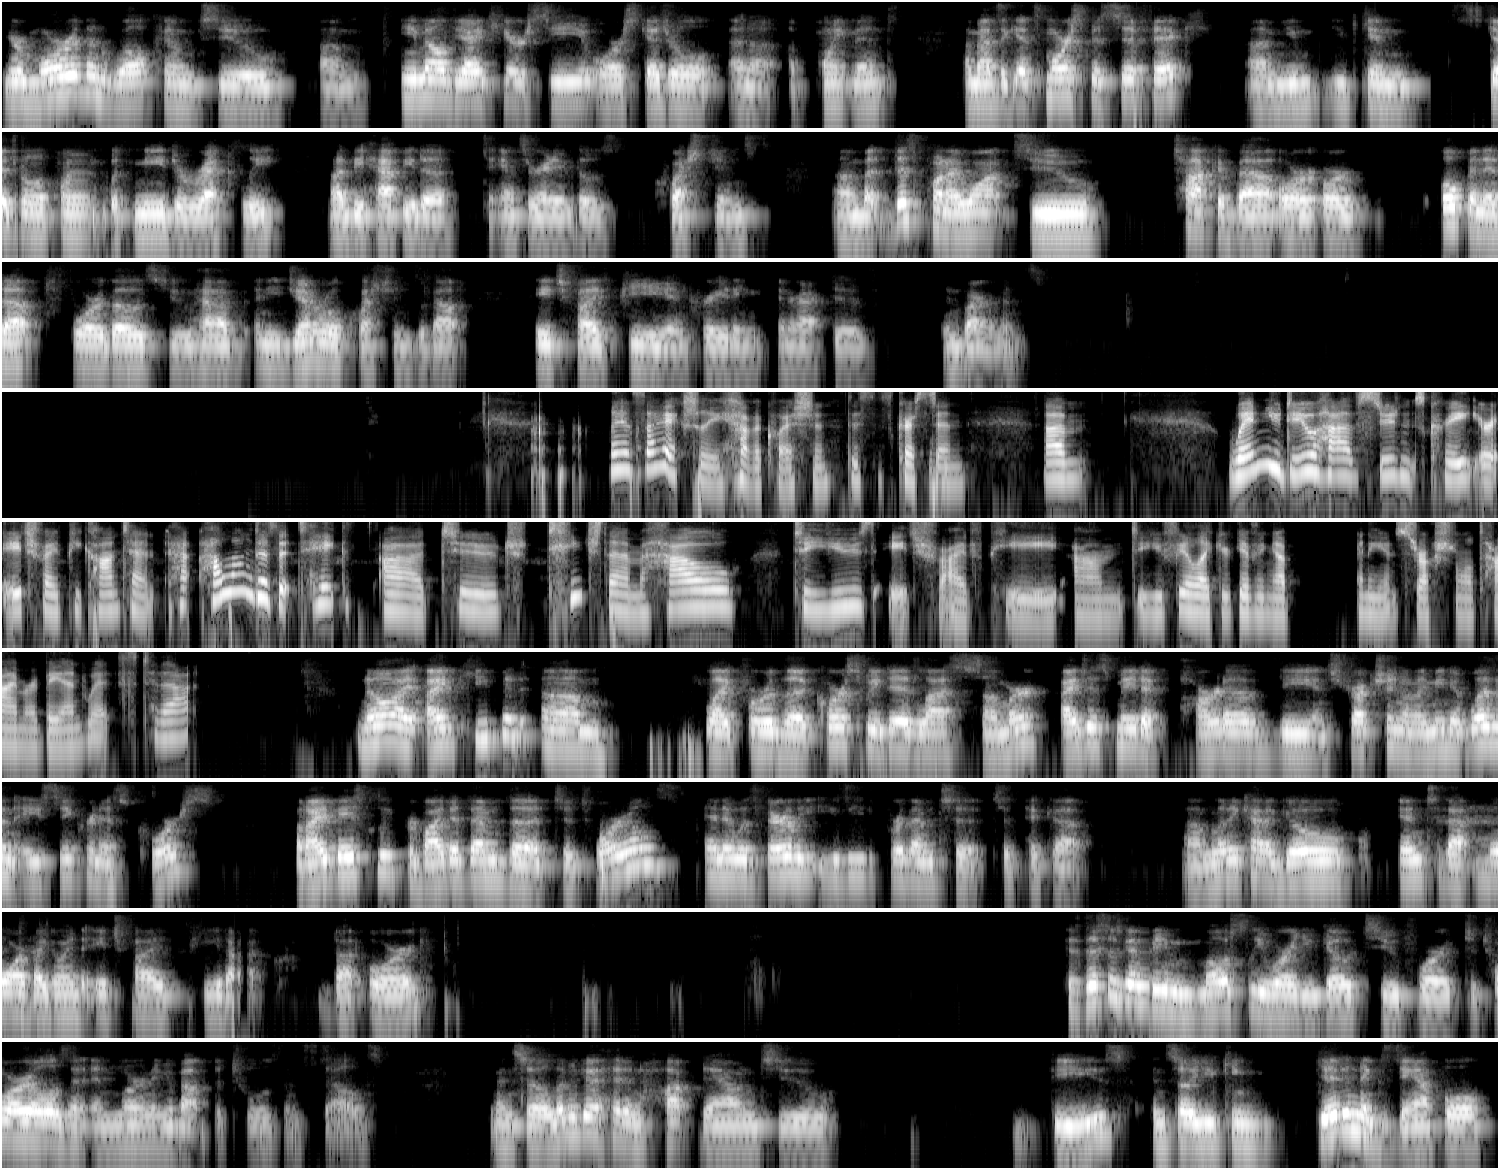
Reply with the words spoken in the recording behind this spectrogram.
you're more than welcome to um, email the ITRC or schedule an uh, appointment. Um, as it gets more specific, um, you, you can schedule an appointment with me directly. I'd be happy to, to answer any of those questions. Um, but at this point, I want to talk about or, or open it up for those who have any general questions about H5P and creating interactive environments. Lance, I actually have a question. This is Kristen. Um, when you do have students create your H5P content, how long does it take uh, to teach them how to use H5P? Um, do you feel like you're giving up any instructional time or bandwidth to that? No, I, I keep it um, like for the course we did last summer, I just made it part of the instruction. And I mean, it was an asynchronous course, but I basically provided them the tutorials and it was fairly easy for them to, to pick up. Um, let me kind of go into that more by going to h5p.org. Because this is going to be mostly where you go to for tutorials and, and learning about the tools themselves. And so let me go ahead and hop down to these. And so you can get an example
